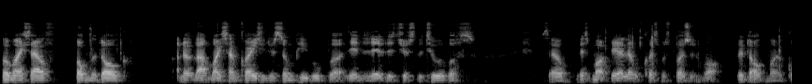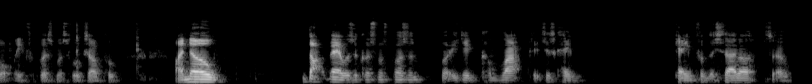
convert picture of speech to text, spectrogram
for myself from the dog. I know that might sound crazy to some people, but at the end of the day, there's just the two of us. So this might be a little Christmas present what the dog might have got me for Christmas, for example. I know that there was a Christmas present, but it didn't come wrapped. It just came came from the seller. So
